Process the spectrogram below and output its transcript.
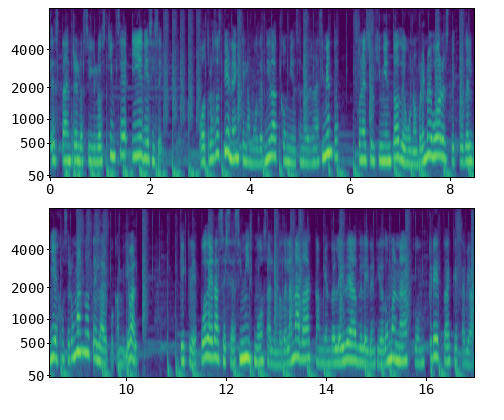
está entre los siglos XV y XVI. Otros sostienen que la modernidad comienza en el Renacimiento, con el surgimiento de un hombre nuevo respecto del viejo ser humano de la época medieval, que cree poder hacerse a sí mismo saliendo de la nada, cambiando la idea de la identidad humana concreta que se había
